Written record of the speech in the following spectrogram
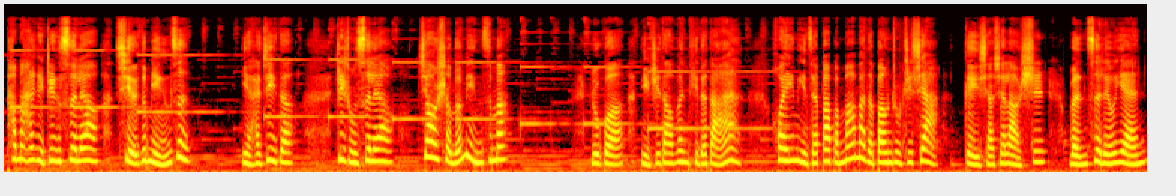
他们还给这个饲料起了个名字。你还记得这种饲料叫什么名字吗？如果你知道问题的答案，欢迎你在爸爸妈妈的帮助之下。给小雪老师文字留言，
